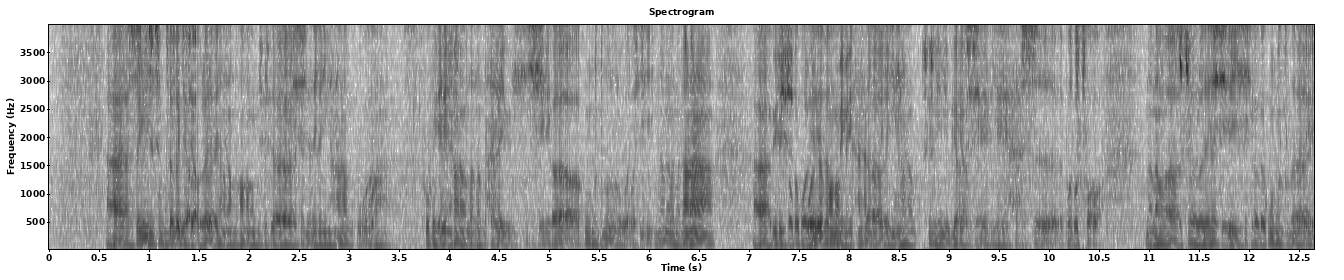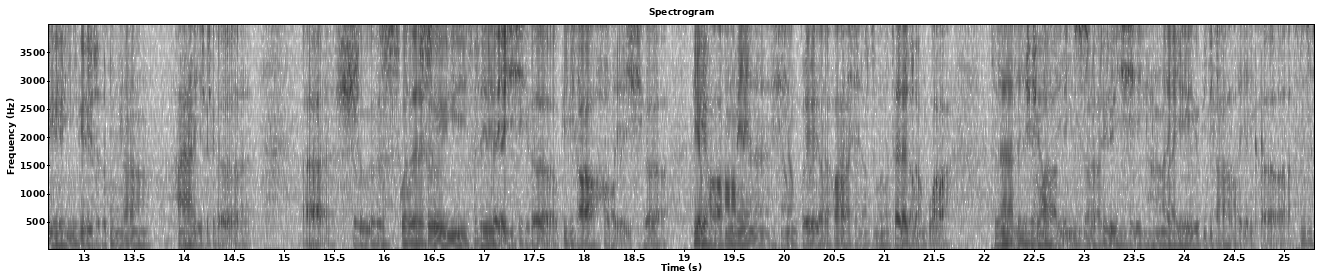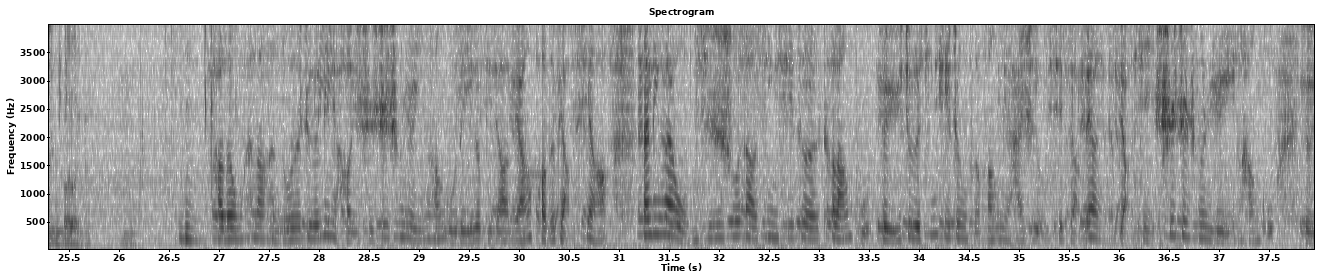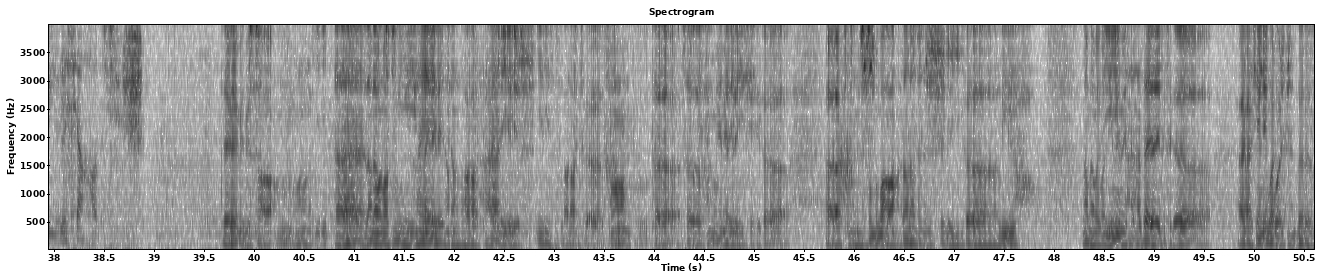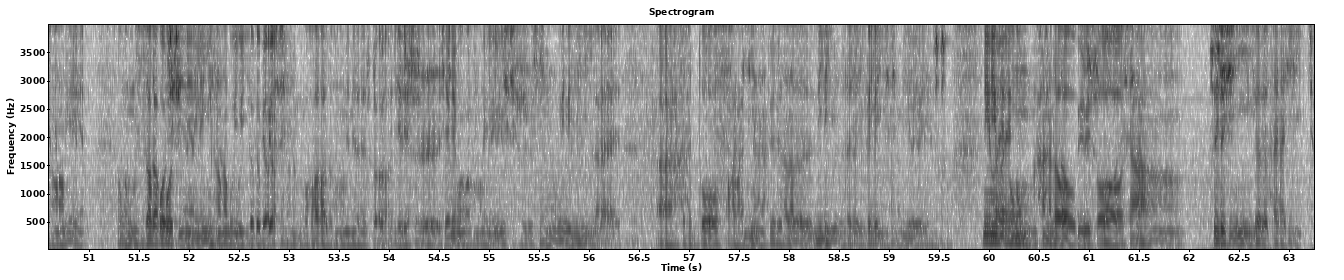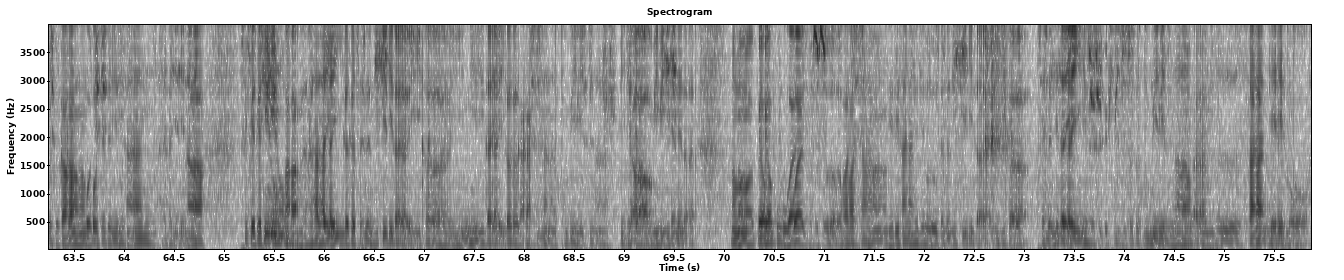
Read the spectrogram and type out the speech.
啊，所以从这个角度来讲的话，我们觉得现在银行股啊普遍上涨，它有一些个共同的逻辑。那么当然啊，比如说国内的话，我们也看到银行最近表现也还是不错。那么除了这些一些个共同的原因，比如说通胀，还有这个呃收国的收益率之类的一些个比较好的一些个变化方面呢，像国内的话，像什么债转股啊、资产证券化的因素啊，对一些银行呢也有比较好的一个支撑作用。嗯。好的，我们看到很多的这个利好也是支撑着银行股的一个比较良好的表现啊。那另外，我们其实说到近期特特朗普对于这个经济政策方面还是有一些比较亮眼的表现，也是支撑着银行股有一个向好的趋势。对，没错，嗯，呃，那么从银行业来讲的话，它也是一直把这个特朗普的这方面的一些个呃可能松绑当成是一个利好。那么因为它在这个呃监管成本方面。我们知道过去年银行股一个表现很不好的方面呢，主要也是监管方面，尤其是金融危机以来，啊，很多罚金啊，对它的利润的一个影响比较严重。另外一个我们看到，比如说像最新一个财季，就刚刚过去的第三财季，那这个金融板块它的一个整体的一个盈利的一个改善呢，同比增长是比较明显的。那么标普五百指数的话，像第三季度整体的一个整体的盈利水平是同比增长百分之三点多。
